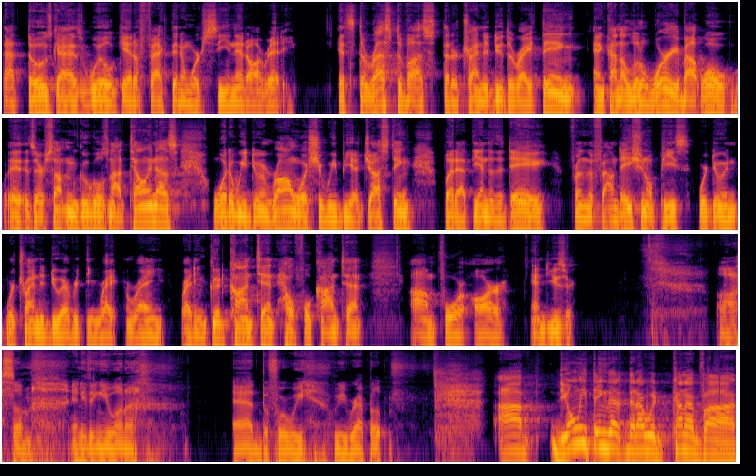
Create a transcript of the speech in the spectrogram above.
that those guys will get affected and we're seeing it already. It's the rest of us that are trying to do the right thing and kind of a little worry about, whoa, is there something Google's not telling us? What are we doing wrong? What should we be adjusting? But at the end of the day, from the foundational piece, we're doing, we're trying to do everything right and writing, writing good content, helpful content um, for our end user. Awesome. Anything you want to add before we we wrap up? Uh, the only thing that, that I would kind of uh,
